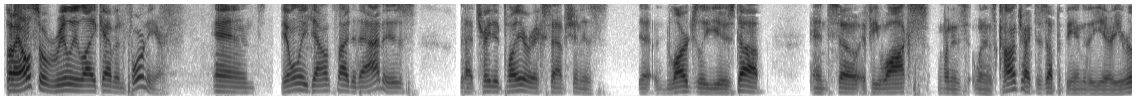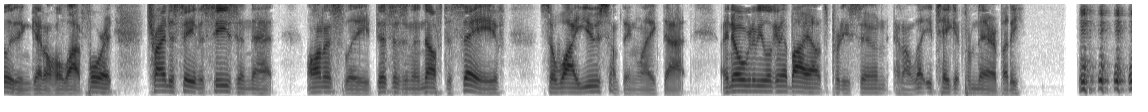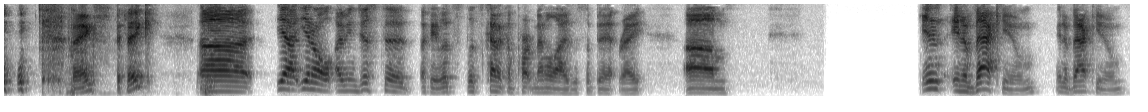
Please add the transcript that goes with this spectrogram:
But I also really like Evan Fournier, and the only downside to that is that traded player exception is largely used up. And so if he walks when his when his contract is up at the end of the year, you really didn't get a whole lot for it. Trying to save a season that honestly this isn't enough to save, so why use something like that? I know we're going to be looking at buyouts pretty soon, and I'll let you take it from there, buddy. Thanks. I think. Uh, yeah, you know, I mean, just to okay, let's let's kind of compartmentalize this a bit, right? Um, in in a vacuum, in a vacuum,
